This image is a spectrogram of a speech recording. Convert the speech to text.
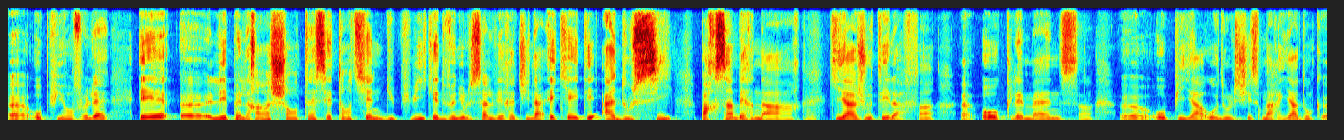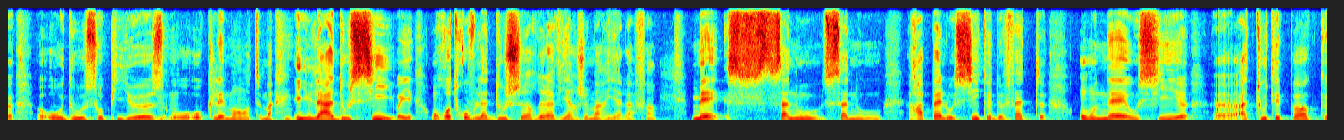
euh, au Puy-en-Velay, et les pèlerins chantent cette antienne du puits qui est devenue le Salve Regina et qui a été adoucie par Saint Bernard qui a ajouté la fin euh, au Clemens, hein, euh, au Pia, au Dulcis Maria, donc euh, aux douces, aux pieuses, mm-hmm. aux, clémentes. Et il a adouci, vous voyez, on retrouve la douceur de la Vierge Marie à la fin. Mais ça nous, ça nous rappelle aussi que de fait, on est aussi à toute époque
